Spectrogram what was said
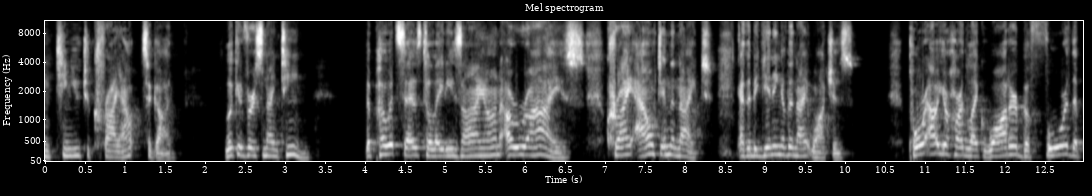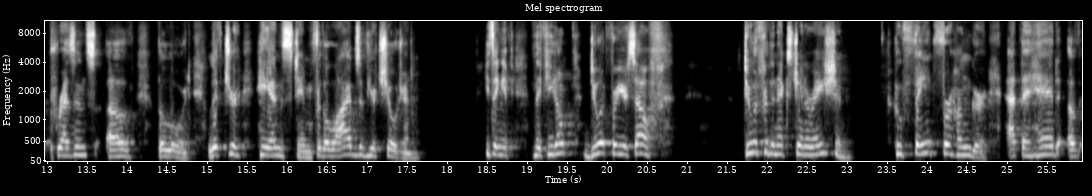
continue to cry out to God. Look at verse 19. The poet says to Lady Zion, Arise, cry out in the night, at the beginning of the night watches. Pour out your heart like water before the presence of the Lord. Lift your hands to Him for the lives of your children. He's saying, if, if you don't do it for yourself, do it for the next generation who faint for hunger at the head of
